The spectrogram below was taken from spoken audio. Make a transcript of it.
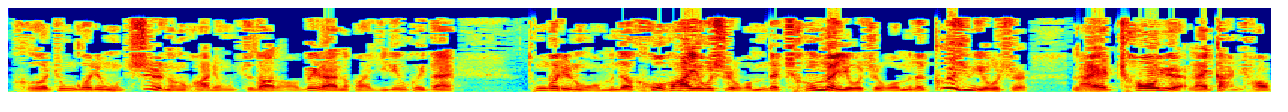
和中国这种智能化这种制造的话，未来的话一定会在通过这种我们的后发优势、我们的成本优势、我们的个性优势来超越、来赶超。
